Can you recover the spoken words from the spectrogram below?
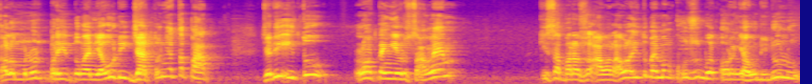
kalau menurut perhitungan Yahudi, jatuhnya tepat. Jadi itu loteng Yerusalem, kisah para rasul awal-awal itu memang khusus buat orang Yahudi dulu.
